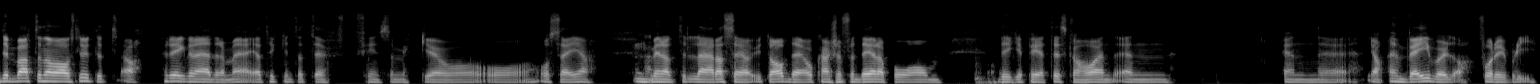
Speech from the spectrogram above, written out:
debatten av avslutet, ja, reglerna är där de är. Jag tycker inte att det finns så mycket att, att, att säga. Nej. Mer att lära sig utav det och kanske fundera på om DGPT ska ha en, en, en, eh, ja, en waiver då, får det ju bli,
